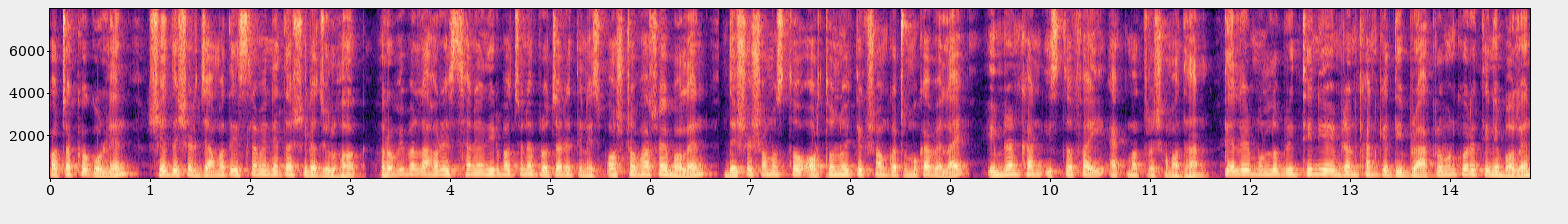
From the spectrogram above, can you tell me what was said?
কটাক্ষ করলেন সে দেশের জামাতে ইসলামী নেতা সিরাজুল হক। রবিবার লাহোরের স্থানীয় নির্বাচনে প্রচারে তিনি স্পষ্ট ভাষায় বলেন, দেশের সমস্ত অর্থনৈতিক সংকট মোকাবেলায় ইমরান খান ইস্তফাই একমাত্র সমাধান। তেলের মূল্যবৃদ্ধি নিয়ে ইমরান খানকে তীব্র আক্রমণ করে তিনি বলেন,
